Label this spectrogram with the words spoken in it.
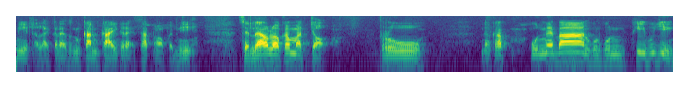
มีดอะไรก็ได้ต้นกันไกรก็ได้ตัดออกแบบนี้ เสร็จแล้วเราก็มาเจาะรูนะครับ คุณแม่บ้านคุณคุณพี่ผู้หญิง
